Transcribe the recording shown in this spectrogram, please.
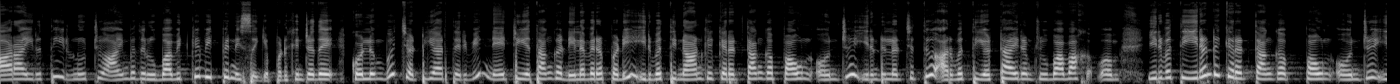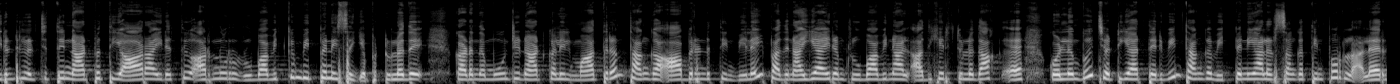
ஆறாயிரத்து இருநூற்று ஐம்பது ரூபாவிற்கு விற்பனை செய்யப்படுகின்றது. கொழும்பு செட்டியார் தெருவின் நேற்றைய தங்க நிலவரப்படி இருபத்தி நான்கு கேரட் தங்க பவுன் ஒன்று இரண்டு லட்சத்து அறுபத்தி எட்டாயிரம் ரூபாவாகவும் இருபத்தி இரண்டு கேரட் தங்க பவுன் ஒன்று இரண்டு லட்சத்து நாற்பத்தி ஆறாயிரத்து அறுநூறு ரூபாவிற்கும் விற்பனை செய்யப்பட்டுள்ளது. கடந்த மூன்று நாள் நாட்களில் மாத்திரம் தங்க ஆபரணத்தின் விலை பதினையாயிரம் ரூபாவினால் அதிகரித்துள்ளதாக கொழும்பு செட்டியார் தெருவின் தங்க விற்பனையாளர் சங்கத்தின் பொருளாளர்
